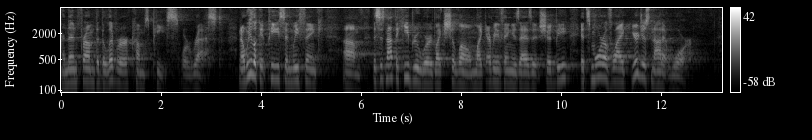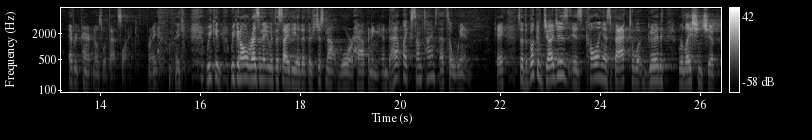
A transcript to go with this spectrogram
And then from the deliverer comes peace or rest. Now, we look at peace and we think, um, this is not the Hebrew word like shalom, like everything is as it should be. It's more of like, you're just not at war. Every parent knows what that's like, right? like, we, can, we can all resonate with this idea that there's just not war happening. And that, like, sometimes that's a win. Okay? So the book of Judges is calling us back to what good relationship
